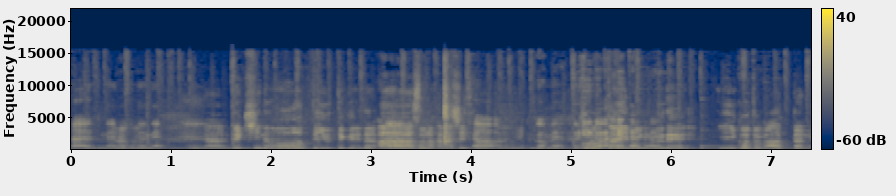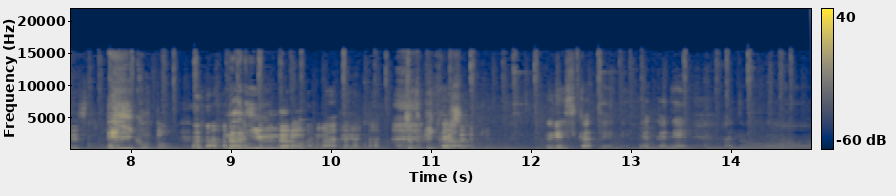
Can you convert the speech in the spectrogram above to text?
たの。あなるほどね。いやで昨日って言ってくれたらああ、うんその話ってなったのに。ごめんこのタイミングでいいことがあったんです。いいこと？何言うんだろうと思ってちょっとびっくりしただ嬉しかったよね。なんかねあの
